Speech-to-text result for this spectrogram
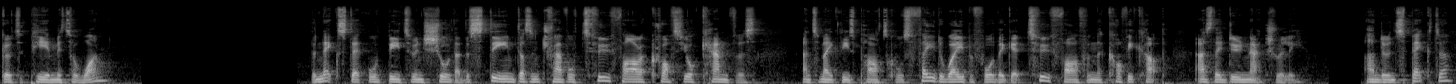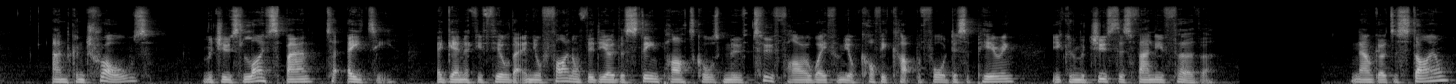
Go to P emitter 1 the next step would be to ensure that the steam doesn't travel too far across your canvas and to make these particles fade away before they get too far from the coffee cup as they do naturally. Under Inspector and Controls, reduce lifespan to 80. Again, if you feel that in your final video the steam particles move too far away from your coffee cup before disappearing, you can reduce this value further. Now go to Style,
